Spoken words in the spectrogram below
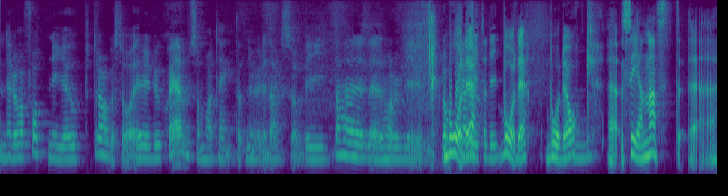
när du har fått nya uppdrag och så? Är det du själv som har tänkt att nu är det dags att byta här eller har du blivit plockad Både, och dit? både, både och. Eh, senast eh,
